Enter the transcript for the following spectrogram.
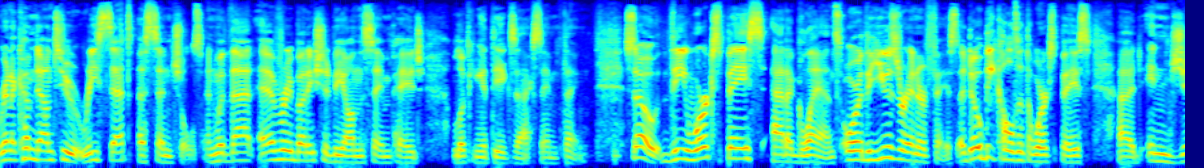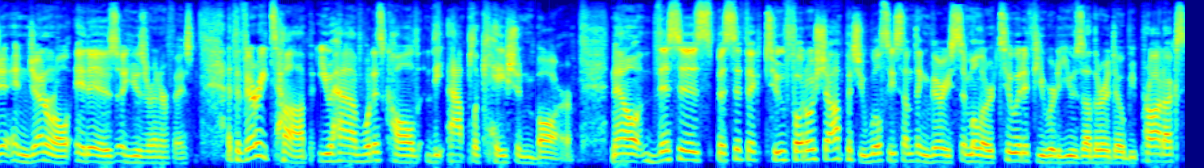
We're going to come down to Reset Essentials. And with that, everybody should be on the same page looking at the exact same thing. So, the workspace at a glance, or the user interface. Adobe calls it the workspace. Uh, in, ge- in general, it is a user interface. At the very top, you have what is called the application bar. Now, this is specific to Photoshop, but you will see something very similar to it if you were to use other Adobe products,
